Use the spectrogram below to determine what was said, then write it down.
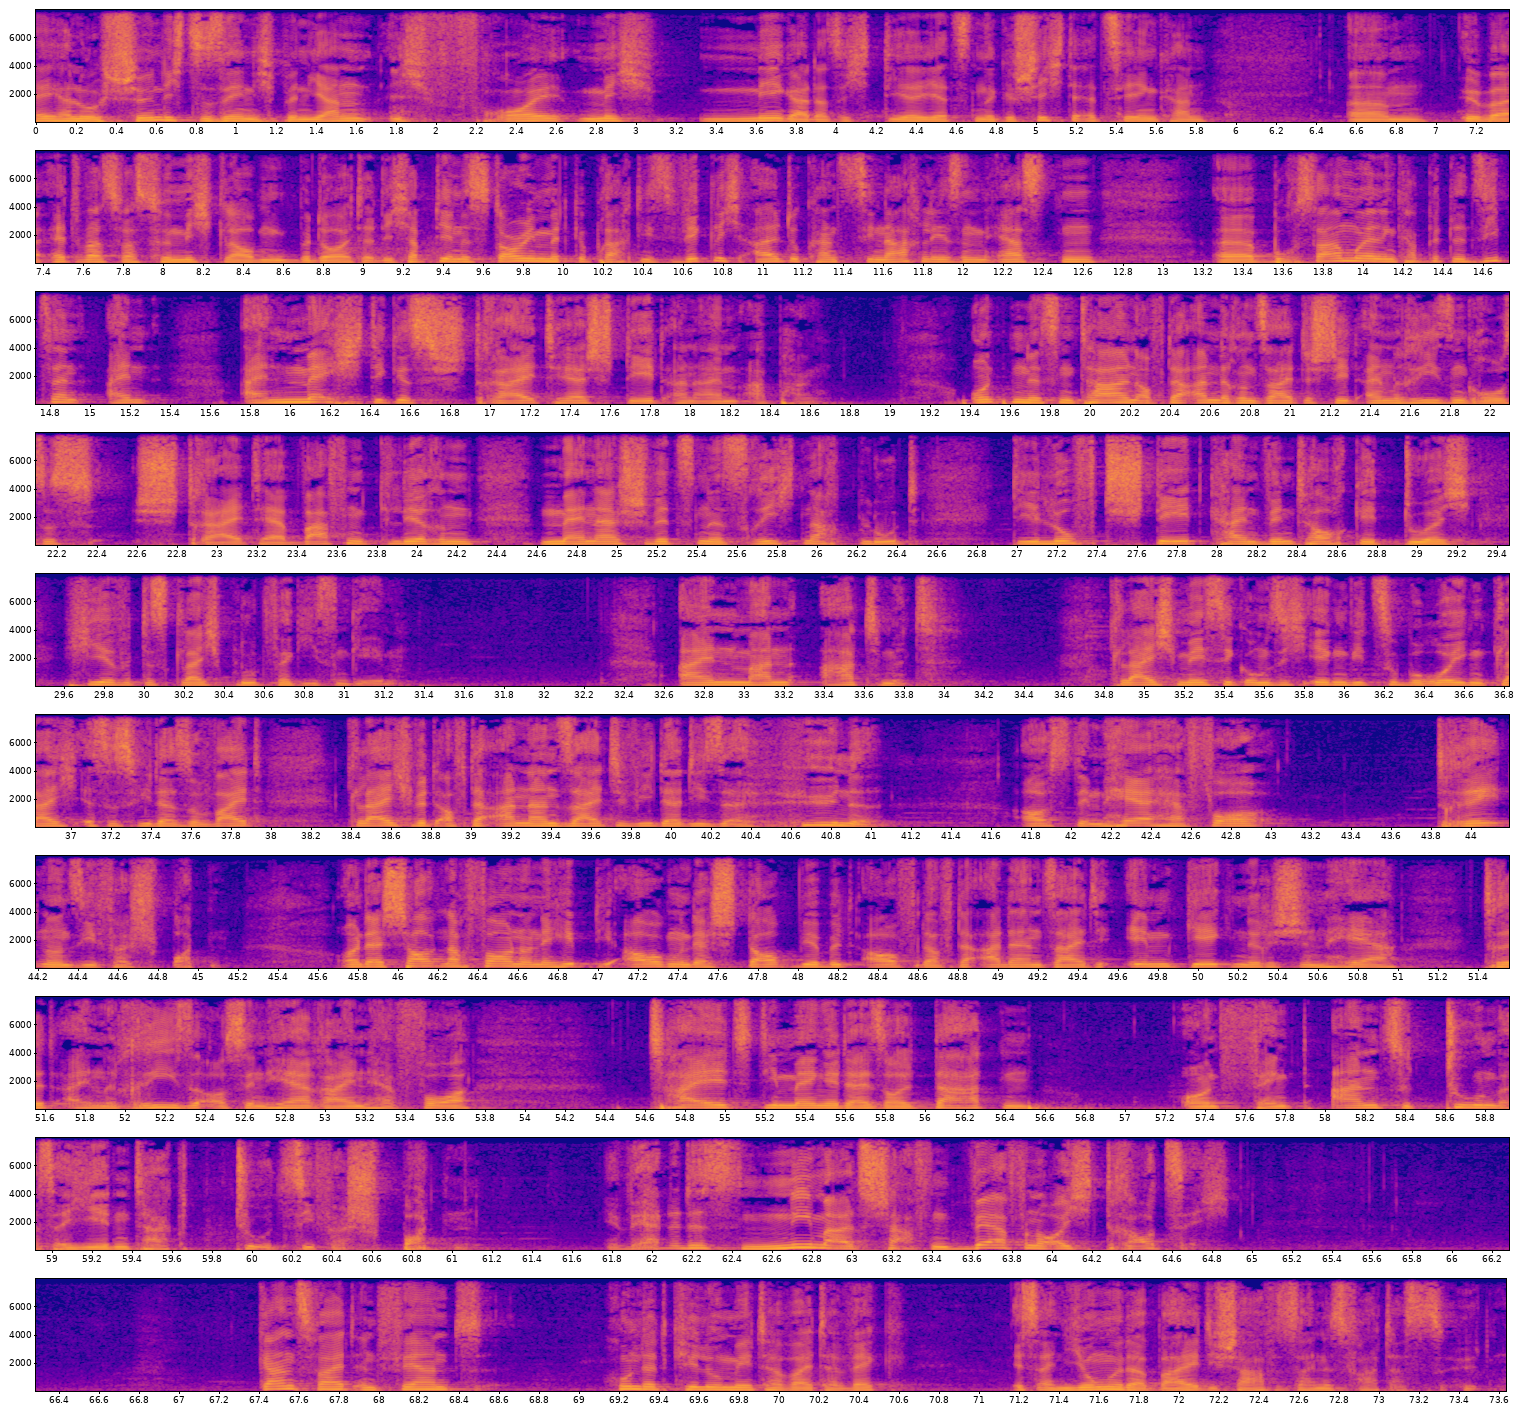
Hey, hallo, schön dich zu sehen. Ich bin Jan. Ich freue mich mega, dass ich dir jetzt eine Geschichte erzählen kann ähm, über etwas, was für mich Glauben bedeutet. Ich habe dir eine Story mitgebracht, die ist wirklich alt. Du kannst sie nachlesen im ersten äh, Buch Samuel in Kapitel 17. Ein, ein mächtiges Streitherr steht an einem Abhang. Unten ist ein Tal auf der anderen Seite steht ein riesengroßes Streitherr. Waffen klirren, Männer schwitzen, es riecht nach Blut. Die Luft steht, kein Windhauch geht durch. Hier wird es gleich Blutvergießen geben. Ein Mann atmet gleichmäßig, um sich irgendwie zu beruhigen. Gleich ist es wieder soweit. Gleich wird auf der anderen Seite wieder diese Hühne aus dem Heer hervortreten und sie verspotten. Und er schaut nach vorne und er hebt die Augen und der Staub wirbelt auf. Und auf der anderen Seite im gegnerischen Heer tritt ein Riese aus den Heerreihen hervor, teilt die Menge der Soldaten und fängt an zu tun, was er jeden Tag tut. Sie verspotten. Ihr werdet es niemals schaffen. Wer von euch traut sich? Ganz weit entfernt, 100 Kilometer weiter weg, ist ein Junge dabei, die Schafe seines Vaters zu hüten.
